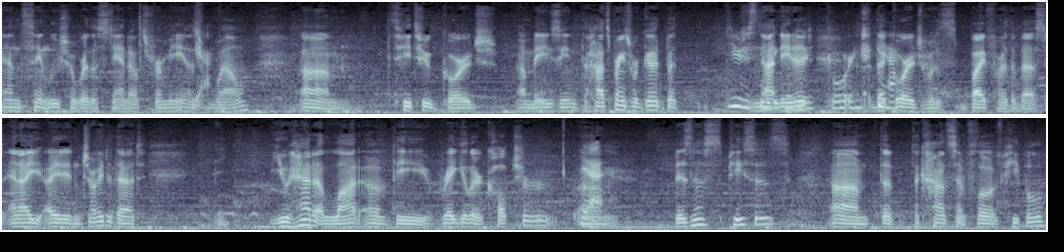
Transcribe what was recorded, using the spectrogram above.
and St. Lucia were the standouts for me as Yeah. well. Um, Titou Gorge, amazing. The hot springs were good, but You just not need to go to needed. the gorge. The yeah. gorge was by far the best, and I, I enjoyed that. You had a lot of the regular culture, um, Yeah. business pieces, um, the the constant flow of people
